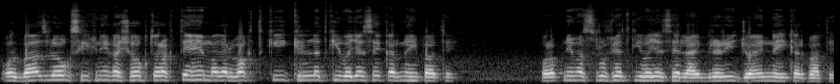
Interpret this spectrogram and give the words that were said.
اور بعض لوگ سیکھنے کا شوق تو رکھتے ہیں مگر وقت کی قلت کی وجہ سے کر نہیں پاتے اور اپنی مصروفیت کی وجہ سے لائبریری جوائن نہیں کر پاتے۔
